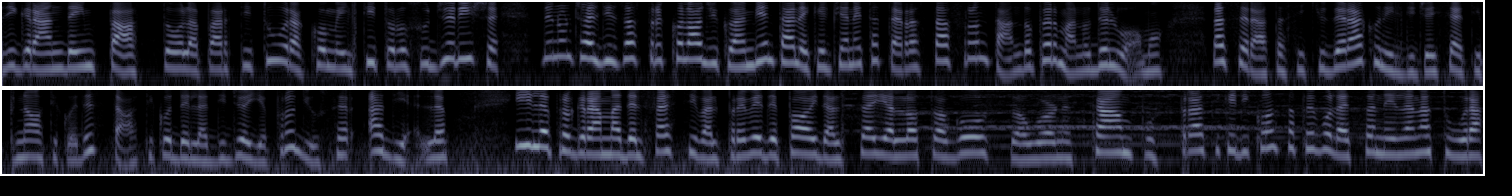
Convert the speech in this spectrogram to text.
di grande impatto. La partitura, come il titolo suggerisce, denuncia il disastro ecologico e ambientale che il pianeta Terra sta affrontando per mano dell'uomo. La serata si chiuderà con il DJ set ipnotico ed estatico della DJ e producer ADL. Il programma del festival prevede poi dal 6 all'8 agosto Awareness Campus pratiche di consapevolezza nella natura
